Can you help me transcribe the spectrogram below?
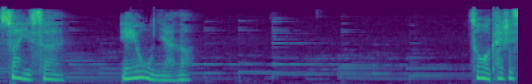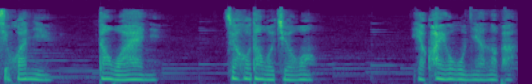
算一算，也有五年了。从我开始喜欢你，到我爱你，最后到我绝望，也快有五年了吧。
